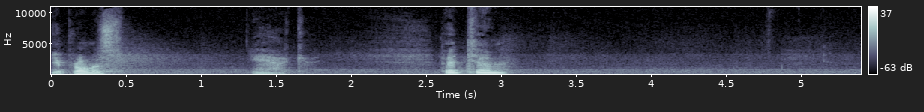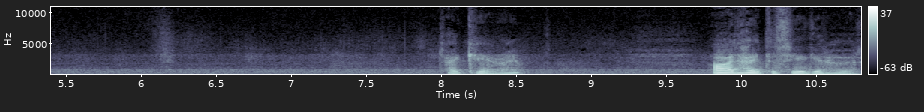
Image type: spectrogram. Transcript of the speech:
You promise? Yeah, okay. But, um. Take care, eh? I'd hate to see you get hurt.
